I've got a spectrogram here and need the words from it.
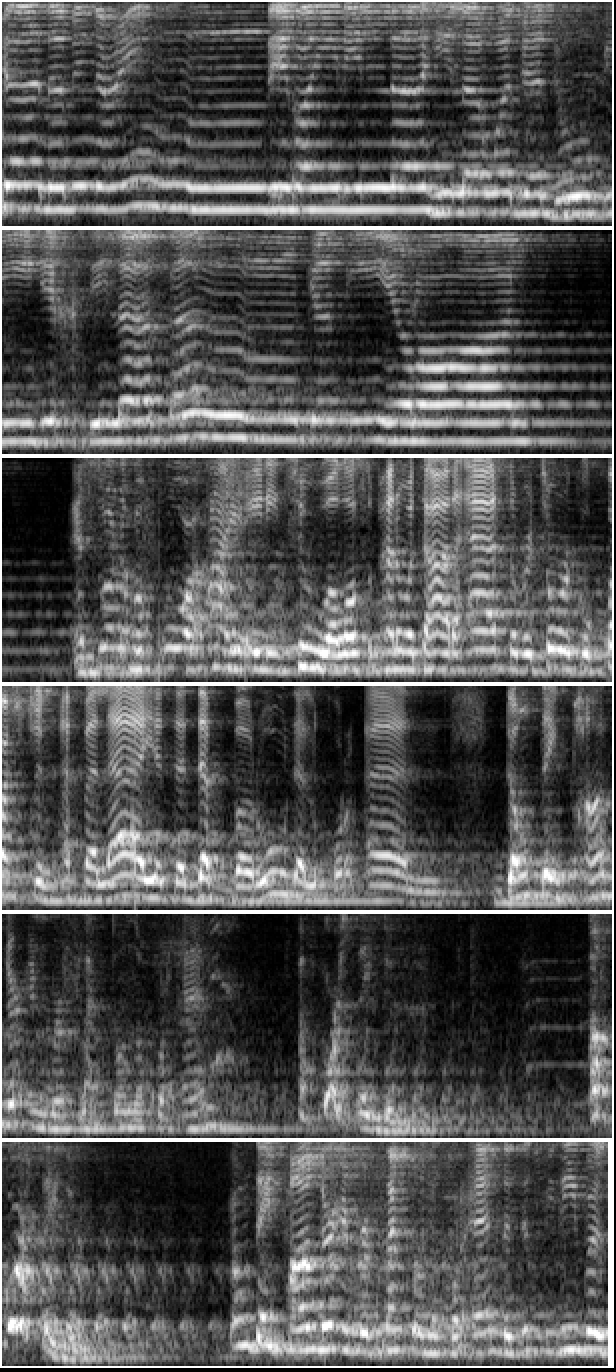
كان من عند غير الله لوجدوا فيه اختلافا كثيرا And surah number four, ayah 82, Allah subhanahu wa ta'ala asks a rhetorical question. al-Quran? Don't they ponder and reflect on the Quran? Of course they do. Of course they do. Don't they ponder and reflect on the Quran? The disbelievers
